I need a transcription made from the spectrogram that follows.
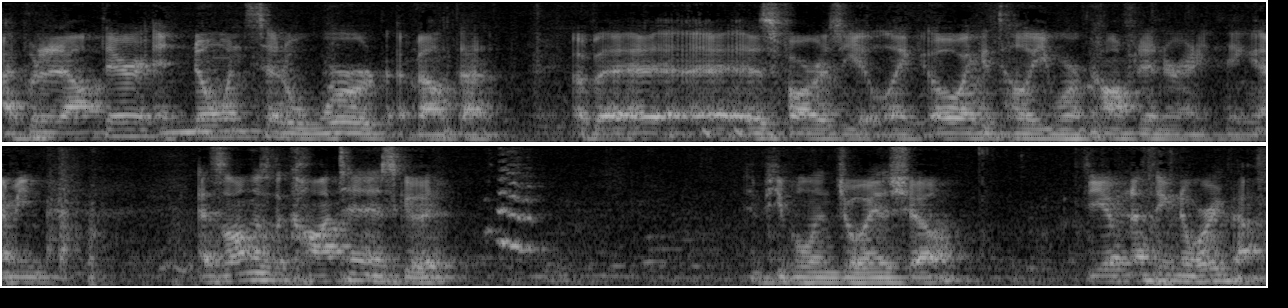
I put it out there and no one said a word about that. As far as you, like, oh, I can tell you weren't confident or anything. I mean, as long as the content is good and people enjoy the show, you have nothing to worry about.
